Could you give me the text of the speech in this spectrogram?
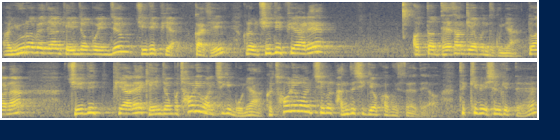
아, 유럽에 대한 개인정보 인증 GDPR까지. 그럼 GDPR의 어떤 대상 기업은 누구냐? 또 하나 GDPR의 개인정보 처리 원칙이 뭐냐? 그 처리 원칙을 반드시 기억하고 있어야 돼요. 특히 실기 때.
